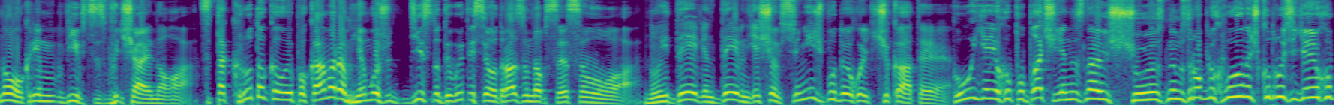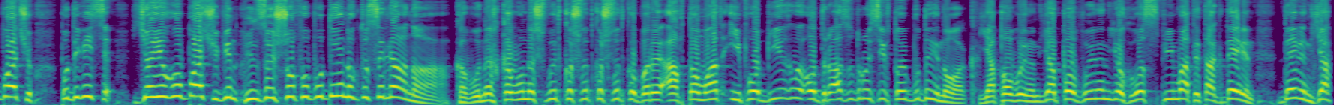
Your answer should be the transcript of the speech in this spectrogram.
Ну, окрім вівці, звичайно. Це так круто, коли по камерам я можу дійсно дивитися одразу на все село. Ну і де він, де він? Я що, всю ніч буду його чекати? Коли я його побачу, я не знаю, що я з ним зроблю. Хвилиночку, друзі, я його бачу. Подивіться, я його бачу. Він він зайшов у будинок до селяна. Кавуне ж, кавуне, швидко, швидко, швидко бери автомат і побігли одразу, друзі, в той будинок. Я повинен, я повинен його спіймати. Так, де він? Де він? Я.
